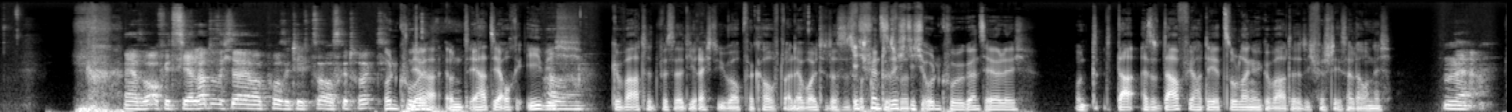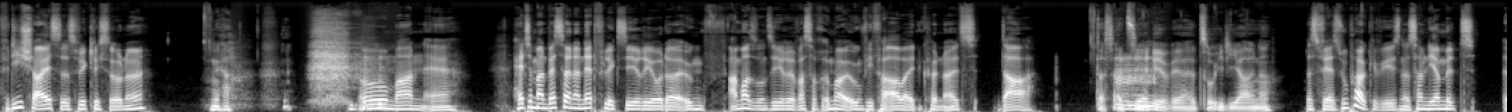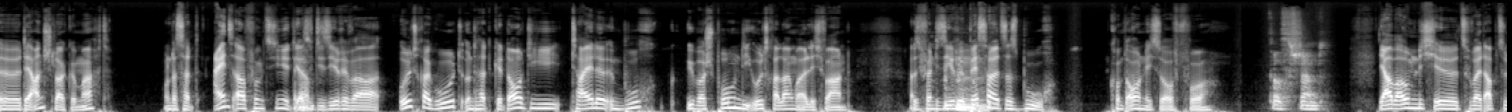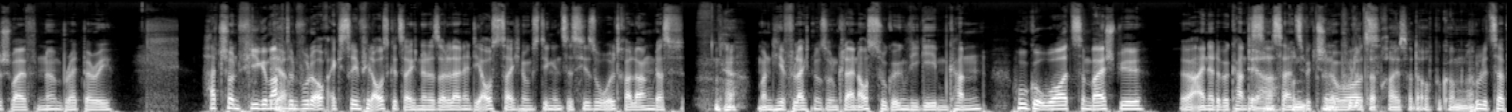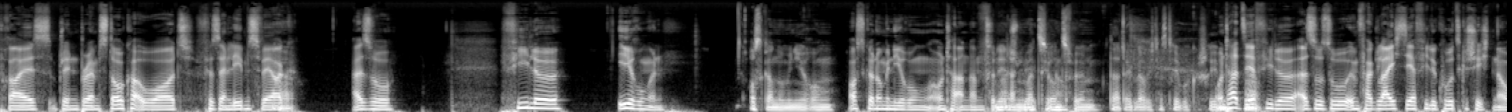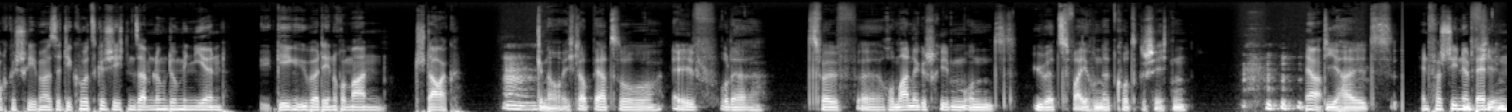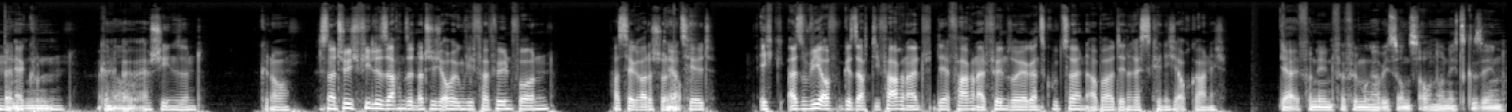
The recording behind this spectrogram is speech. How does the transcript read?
Ja, so offiziell hat er sich da immer positiv zu ausgedrückt. Uncool. Ja, und er hat ja auch ewig Aber gewartet, bis er die Rechte überhaupt verkauft, weil er wollte, dass es ich was find's Gutes richtig uncool, ganz ehrlich. Und da, also dafür hat er jetzt so lange gewartet. Ich verstehe es halt auch nicht. naja. Für die Scheiße ist wirklich so, ne? Ja, Oh Mann, ey. Hätte man besser in einer Netflix-Serie oder irgend Amazon-Serie, was auch immer, irgendwie verarbeiten können als da. das als Mhm. Serie wäre halt so ideal, ne? Das wäre super gewesen. Das haben die ja mit äh, der Anschlag gemacht. Und das hat 1A funktioniert. Ja. Also die Serie war ultra gut und hat genau die Teile im Buch übersprungen, die ultra langweilig waren. Also ich fand die Serie Mhm. besser als das Buch. Kommt auch nicht so oft vor. Das stimmt. Ja, aber um nicht äh, zu weit abzuschweifen, ne? Bradbury hat schon viel gemacht Ja. und wurde auch extrem viel ausgezeichnet. Also alleine die Auszeichnungsdingens ist hier so ultra lang, dass Ja, man hier vielleicht nur so einen kleinen Auszug irgendwie geben kann. Hugo Awards zum Beispiel, äh, einer der bekanntesten ja. Science und, Fiction äh, Awards. Pulitzer-Preis hat er auch bekommen, ne? Pulitzerpreis, den Bram Stoker Award für sein Lebenswerk. Ja. Also viele Ehrungen. Oscar-Nominierung Oscar-Nominierungen unter anderem für zum den Beispiel. Animationsfilm. Da hat er, glaube ich, das Drehbuch Genau. geschrieben. Und hat sehr ja. viele, also so im Vergleich sehr viele Kurzgeschichten auch geschrieben. Also die Kurzgeschichtensammlung dominieren gegenüber den Romanen stark. Hm. Genau, ich glaube, er hat so elf oder zwölf äh, Romane geschrieben und über 200 Kurzgeschichten, Ja. die halt, in verschiedenen Bänden, Bänden, erkunden, genau. äh, erschienen sind. Genau. Ist natürlich, viele Sachen sind natürlich auch irgendwie verfilmt worden. Hast ja gerade schon Ja. erzählt. Ich, also wie auf gesagt, die Fahrenheit, der Fahrenheit-Film soll ja ganz gut sein, aber den Rest kenne ich auch gar nicht. ja, von den Verfilmungen habe ich sonst auch noch nichts gesehen,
